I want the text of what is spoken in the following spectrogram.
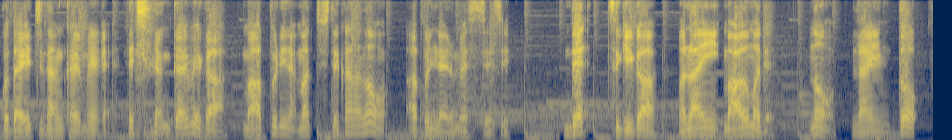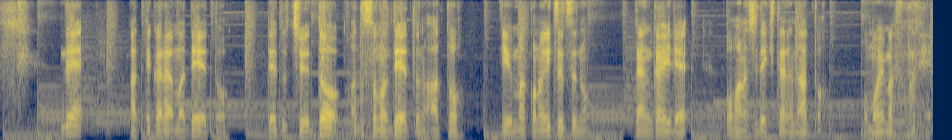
これ第1段階目。第1段階目が、まあ、アプリ内、マッチしてからのアプリ内のメッセージ。で、次が、まあ、LINE、まあ、会うまでの LINE と、で、会ってから、まあ、デート。デート中と、あとそのデートの後っていう、まあ、この5つの段階でお話できたらなと思いますので。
